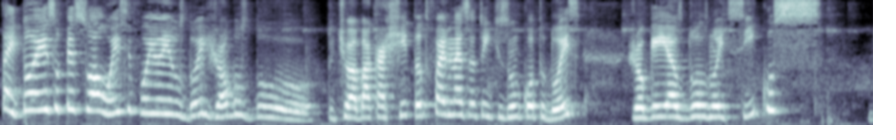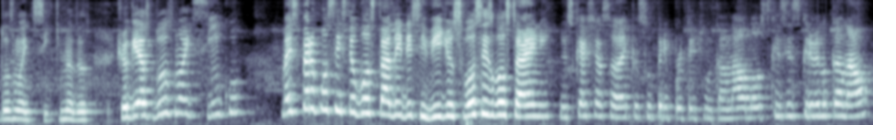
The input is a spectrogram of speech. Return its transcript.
Tá, então é isso, pessoal. Esse foi aí os dois jogos do, do tio Abacaxi. Tanto Five Nights at Freddy's 1 quanto 2. Joguei as duas noites 5. Duas noites 5, meu Deus. Joguei as duas noites 5. Mas espero que vocês tenham gostado aí desse vídeo. Se vocês gostarem, não esquece de seu like, é super importante no canal. Não esqueça de se inscrever no canal.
